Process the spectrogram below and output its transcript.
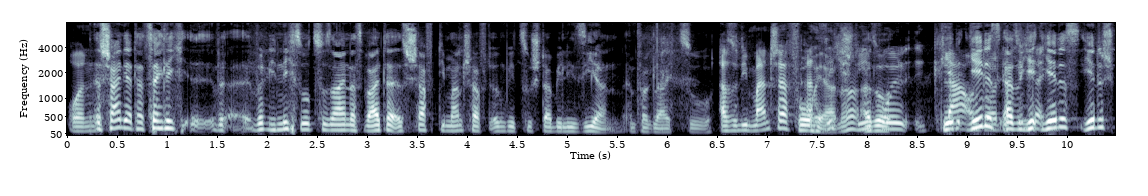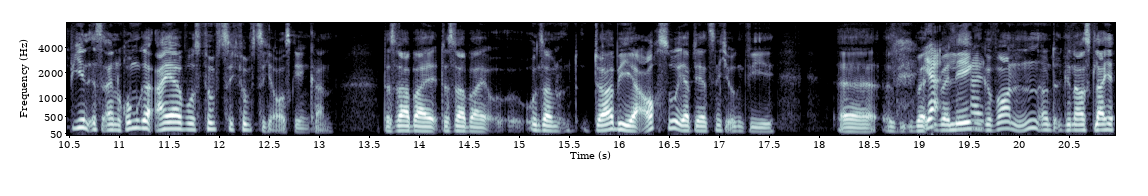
Und es scheint ja tatsächlich äh, wirklich nicht so zu sein, dass Walter es schafft, die Mannschaft irgendwie zu stabilisieren im Vergleich zu also die Mannschaft vorher. An sich ne? steht also wohl klar jedes, also jedes jedes Spiel ist ein Rumgeeier, wo es 50-50 ausgehen kann. Das war bei das war bei unserem Derby ja auch so. Ihr habt ja jetzt nicht irgendwie äh, über, ja, überlegen halt gewonnen und genau das gleiche.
